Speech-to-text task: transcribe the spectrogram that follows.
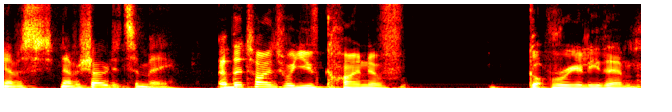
Never, never showed it to me. Are there times where you've kind of got really then?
